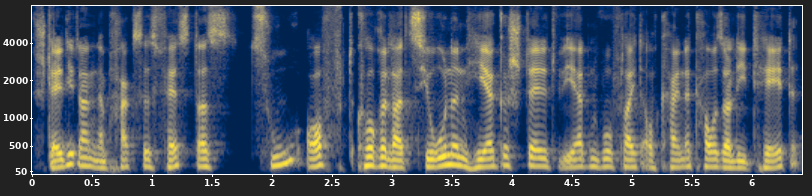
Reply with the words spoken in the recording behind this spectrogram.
Stellt ihr dann in der Praxis fest, dass zu oft Korrelationen hergestellt werden, wo vielleicht auch keine Kausalität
